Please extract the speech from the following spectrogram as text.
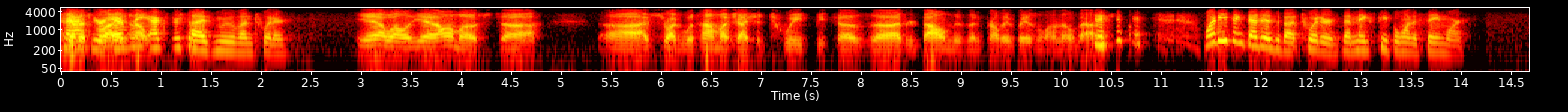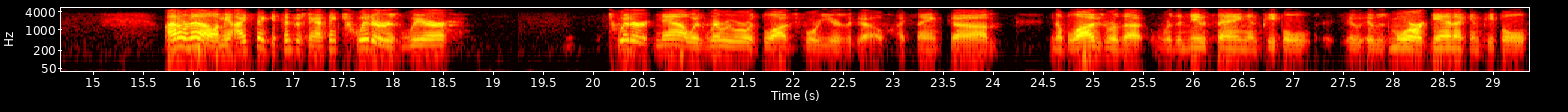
track yeah, your right. every exercise move on Twitter. Yeah, well, yeah, almost. Uh, uh, I've struggled with how much I should tweet because uh, every bowel movement probably everybody doesn't want to know about it. what do you think that is about Twitter that makes people want to say more? I don't know. I mean, I think it's interesting. I think Twitter is where Twitter now is where we were with blogs four years ago. I think um, you know blogs were the were the new thing, and people it, it was more organic, and people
